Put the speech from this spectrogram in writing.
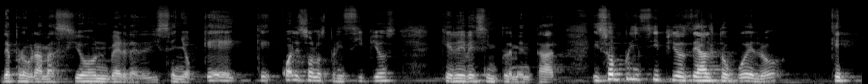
de programación verde, de diseño. ¿Qué, qué, cuáles son los principios que debes implementar? Y son principios de alto vuelo que,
